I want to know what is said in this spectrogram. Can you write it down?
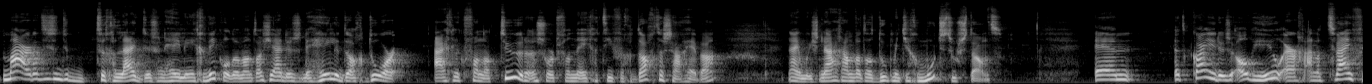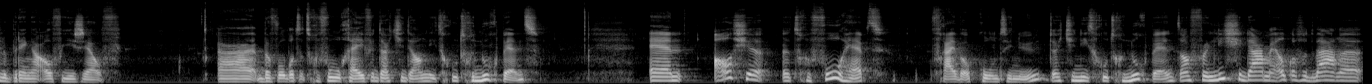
maar dat is natuurlijk tegelijk dus een hele ingewikkelde. Want als jij dus de hele dag door eigenlijk van nature een soort van negatieve gedachten zou hebben, nou, je moet je nagaan wat dat doet met je gemoedstoestand. En het kan je dus ook heel erg aan het twijfelen brengen over jezelf. Uh, bijvoorbeeld het gevoel geven dat je dan niet goed genoeg bent. En als je het gevoel hebt, vrijwel continu, dat je niet goed genoeg bent, dan verlies je daarmee ook als het ware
